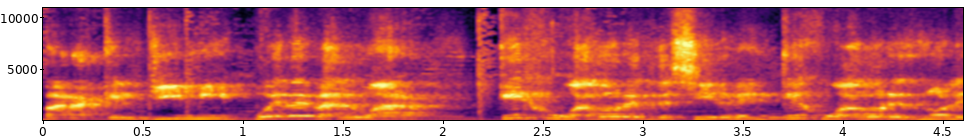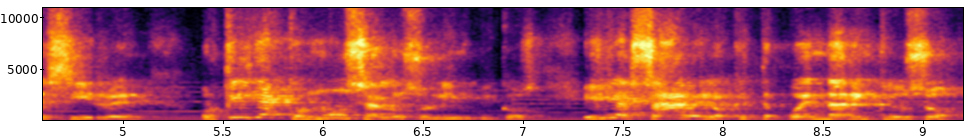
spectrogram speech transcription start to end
para que el Jimmy pueda evaluar qué jugadores le sirven, qué jugadores no le sirven, porque él ya conoce a los olímpicos, él ya sabe lo que te pueden dar incluso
